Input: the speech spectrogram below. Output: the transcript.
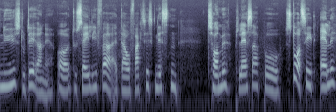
nye studerende, og du sagde lige før, at der jo faktisk næsten tomme pladser på stort set alle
